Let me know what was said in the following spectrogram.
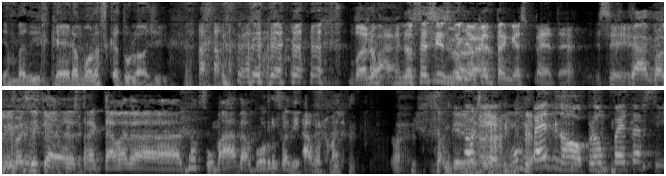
I em va dir que era molt escatològic. Bueno, no sé si és millor que entengués pet, eh? Sí. Que quan li vaig dir que es tractava de, de fumar, de borros, va dir, ah, bueno, vale. Em quedo Ok, més un pet no, però un peta sí.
